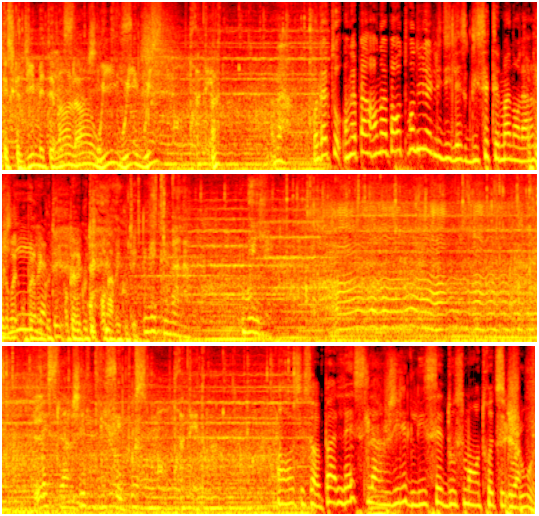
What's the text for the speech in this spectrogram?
Qu'est-ce qu'elle dit Mettez mains là Oui, oui, oui. Bah, On a on n'a pas, on pas entendu. Elle lui dit laisse glisser tes mains dans On peut, le, ré- on peut l'argile. réécouter On peut réécouter On va réécouter. Mets tes mains là. Oui. Laisse l'argile glisser doucement entre tes. Oh, c'est sympa. Laisse l'argile glisser doucement entre tes doigts. chaud, ouais.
